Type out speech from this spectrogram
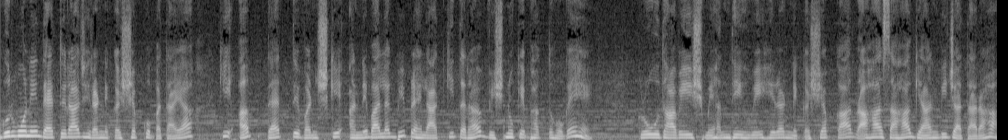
गुरुओं ने दैत्यराज हिरण्यकश्यप को बताया कि अब दैत्य वंश के अन्य बालक भी प्रहलाद की तरह विष्णु के भक्त हो गए हैं। क्रोध आवेश में अंधे हुए हिरण्य कश्यप का राहा साहा ज्ञान भी जाता रहा।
